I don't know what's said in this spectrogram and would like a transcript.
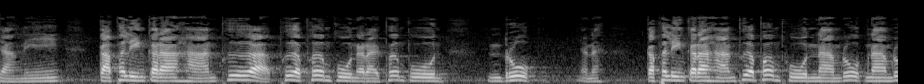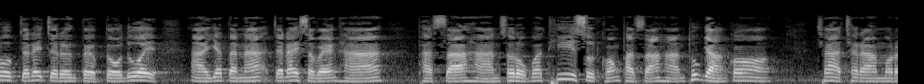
อย่างนี้ กับพลิงกราหารเพื่อเพื่อเพิ่มพูนอะไร เพิ่มพูนรูปนะกับพลิงกระหารเพื่อเพิ่มพูนนามรูปนามรูปจะได้เจริญเติบโตด้วยอายตนะจะได้สแสวงหาภาษาหารสรุปว่าที่สุดของภาษาหารทุกอย่างก็ชาติชรามร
